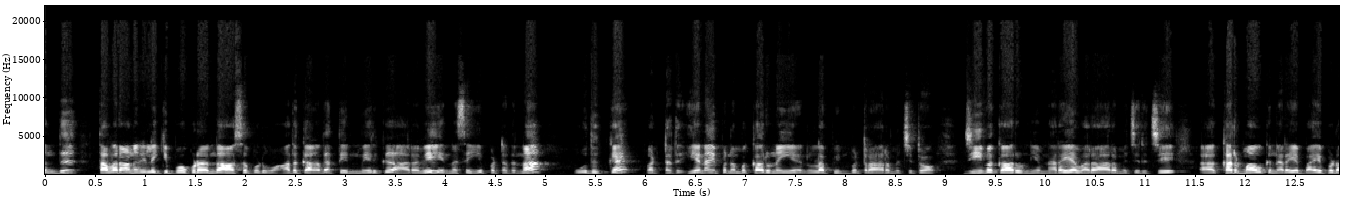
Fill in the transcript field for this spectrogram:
வந்து தவறான நிலைக்கு போகக்கூடாதுன்னு தான் ஆசைப்படுவோம். அதுக்காக தான் தென்மேற்கு அறவே என்ன செய்யப்பட்டதுன்னா ஒதுக்கப்பட்டது. ஏன்னா இப்போ நம்ம கருணையை நல்லா பின்பற்ற ஆரம்பிச்சிட்டோம். ஜீவ காருண்யம் நிறைய வர ஆரம்பிச்சிருச்சு. கர்மாவுக்கு நிறைய பயப்பட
